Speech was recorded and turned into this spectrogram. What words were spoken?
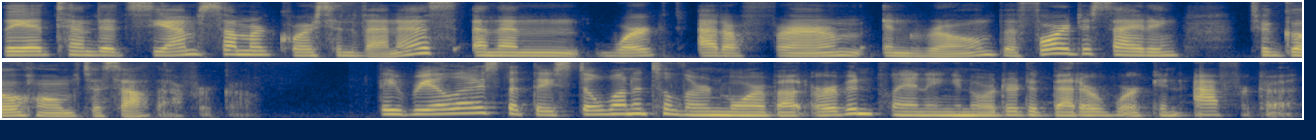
They attended CIAM summer course in Venice and then worked at a firm in Rome before deciding to go home to South Africa. They realized that they still wanted to learn more about urban planning in order to better work in Africa,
